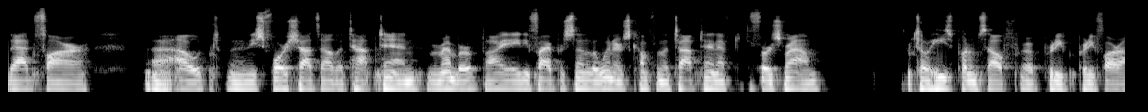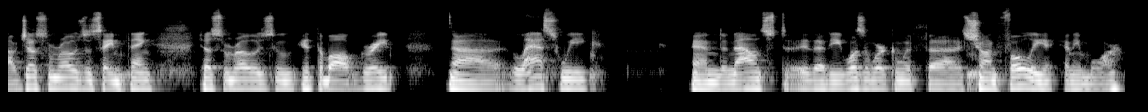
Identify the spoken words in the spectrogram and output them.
that far uh, out. And these four shots out of the top 10. Remember, probably 85% of the winners come from the top 10 after the first round. So he's put himself uh, pretty pretty far out. Justin Rose, the same thing. Justin Rose, who hit the ball great uh, last week and announced that he wasn't working with uh, Sean Foley anymore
